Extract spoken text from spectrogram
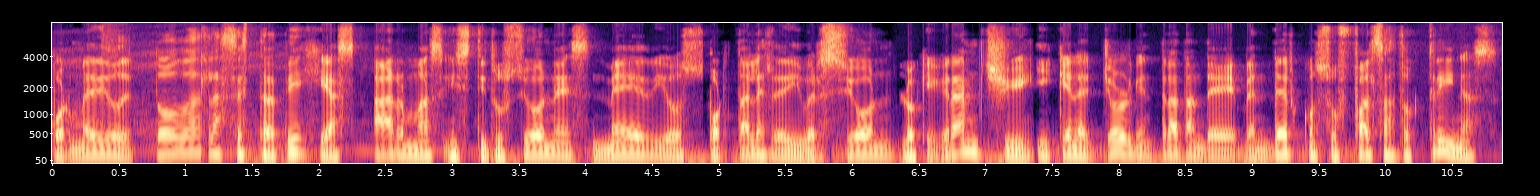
por medio de todas las estrategias, armas, instituciones, medios, portales de diversión, lo que Gramsci y Kenneth Jorgen tratan de vender con sus falsas doctrinas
